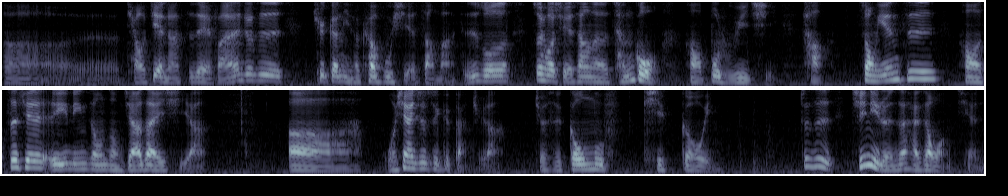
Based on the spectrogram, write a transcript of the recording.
呃条件啊之类，反正就是去跟你的客户协商嘛。只是说最后协商的成果好不如预期。好，总言之，哦这些林林总总加在一起啊，呃，我现在就是一个感觉啦，就是 Go move, keep going，就是其实你人生还是要往前，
